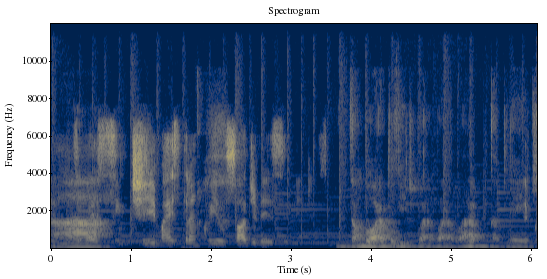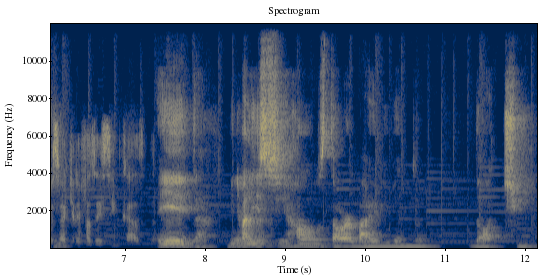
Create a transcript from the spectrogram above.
Ah. Você vai se sentir mais tranquilo só de ver esse vídeo. Então bora pro vídeo, bora, bora, bora. Depois você vai querer fazer isso em casa. Também. Eita! Minimalist Home Store by Vivian Dot.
